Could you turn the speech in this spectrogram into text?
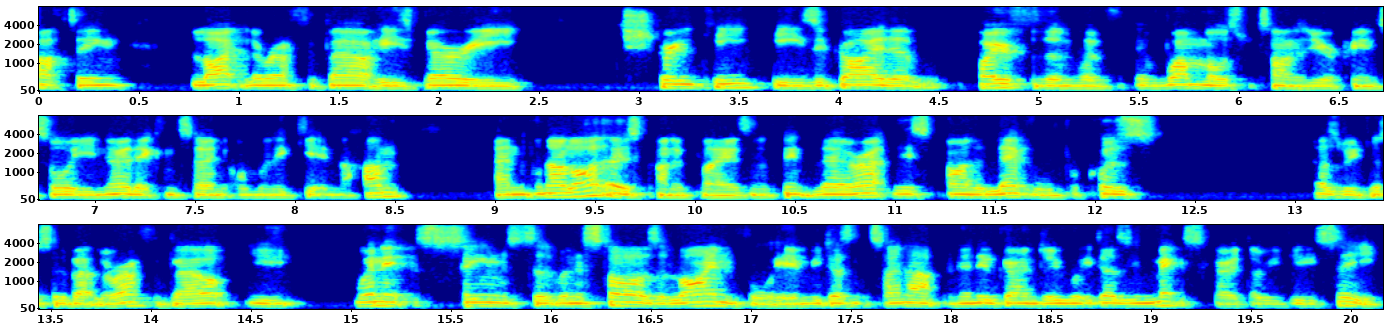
putting. Like Larrazabal, he's very streaky. He's a guy that both of them have, have won multiple times the European Tour. You know they can turn it on when they get in the hunt. And, and I like those kind of players. And I think they're at this kind of level because, as we just said about Larrazabal, you when it seems that when the stars align for him, he doesn't turn up, and then he'll go and do what he does in Mexico, WGC.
